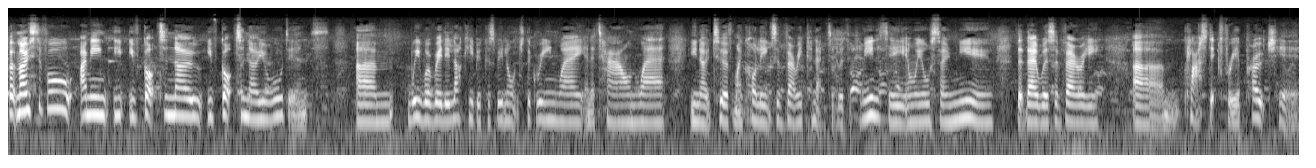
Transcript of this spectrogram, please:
But most of all, I mean, you, you've got to know you've got to know your audience. Um, we were really lucky because we launched the Greenway in a town where, you know, two of my colleagues are very connected with the community, and we also knew that there was a very um, plastic free approach here.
